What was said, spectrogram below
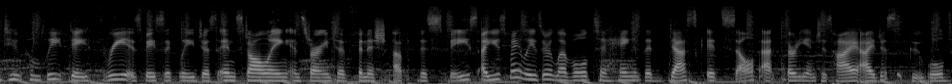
two complete. Day three is basically just installing and starting to finish up the space. I used my laser level to hang the desk itself at 30 inches high. I just Googled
